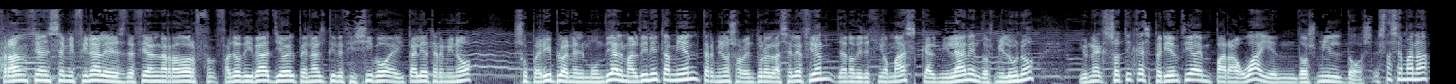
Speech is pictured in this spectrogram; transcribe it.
Francia en semifinales, decía el narrador, falló Di Baggio el penalti decisivo e Italia terminó su periplo en el Mundial. Maldini también terminó su aventura en la selección, ya no dirigió más que al Milán en 2001 y una exótica experiencia en Paraguay en 2002. Esta semana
